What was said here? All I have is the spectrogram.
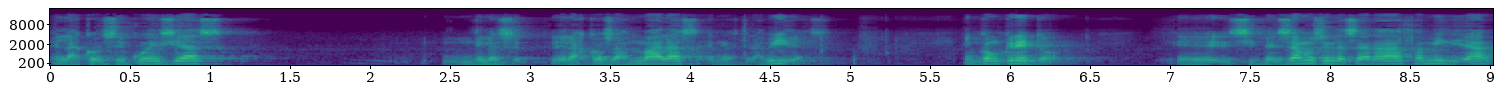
en las consecuencias de, las cosas malas en nuestras vidas. En concreto, eh, si pensamos en la Sagrada Familia,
